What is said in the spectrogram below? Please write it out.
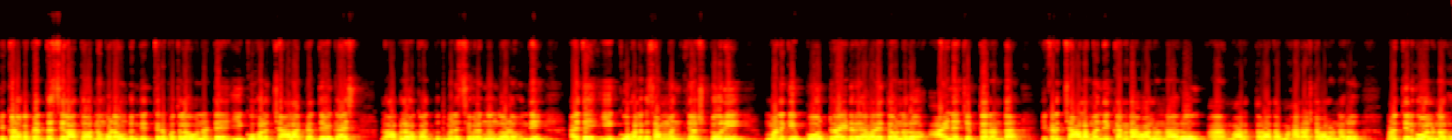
ఇక్కడ ఒక పెద్ద శిలాతోరణం కూడా ఉంటుంది. తిరుపతిలో ఉన్నట్టే ఈ గుహలు చాలా పెద్దవి గాయస్ లోపల ఒక అద్భుతమైన శివలింగం కూడా ఉంది. అయితే ఈ గుహలకు సంబంధించిన స్టోరీ మనకి బోట్ రైడర్ ఎవరైతే ఉన్నారో ఆయనే చెప్తారంట. ఇక్కడ చాలామంది కన్నడ వాళ్ళు ఉన్నారు తర్వాత మహారాష్ట్ర వాళ్ళు ఉన్నారు మన తెలుగు వాళ్ళు ఉన్నారు.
